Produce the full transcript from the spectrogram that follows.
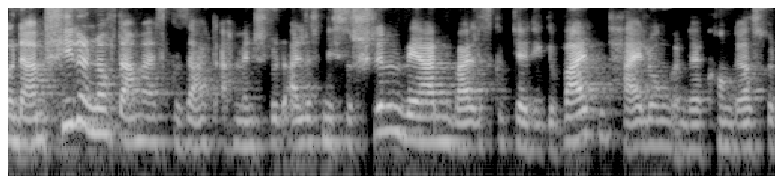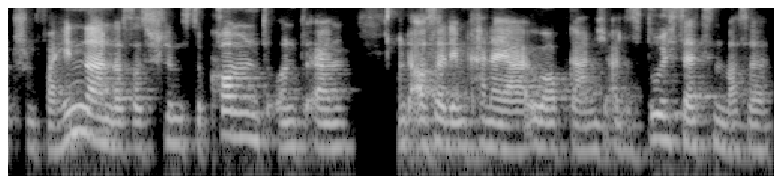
Und da haben viele noch damals gesagt, ach Mensch, wird alles nicht so schlimm werden, weil es gibt ja die Gewaltenteilung und der Kongress wird schon verhindern, dass das Schlimmste kommt. Und, ähm, und außerdem kann er ja überhaupt gar nicht alles durchsetzen, was er,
